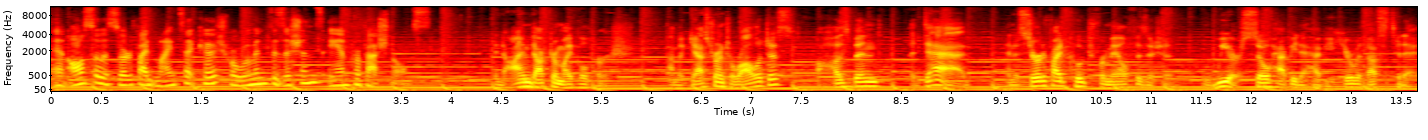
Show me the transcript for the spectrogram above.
and also a certified mindset coach for women physicians and professionals. And I'm Dr. Michael Hersh. I'm a gastroenterologist, a husband, a dad, and a certified coach for male physicians. We are so happy to have you here with us today.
